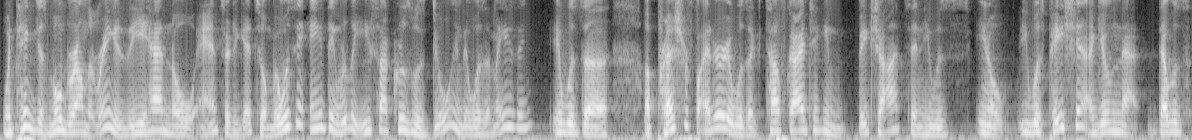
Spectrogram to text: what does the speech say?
when Tank just moved around the ring, he had no answer to get to him. It wasn't anything really Isaac Cruz was doing that was amazing. It was a, a pressure fighter. It was a tough guy taking big shots, and he was, you know, he was patient. I give him that. That was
